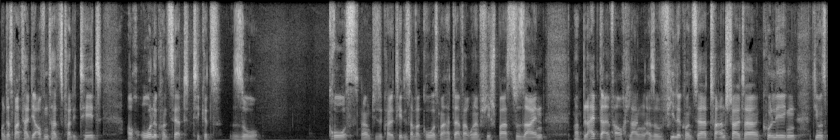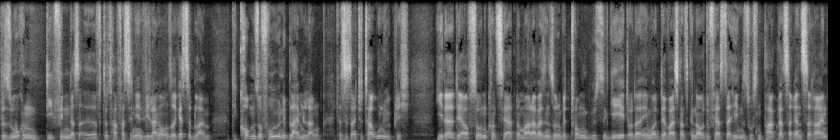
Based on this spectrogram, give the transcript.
Und das macht halt die Aufenthaltsqualität auch ohne Konzerttickets so groß. Ne? Diese Qualität ist einfach groß. Man hat da einfach unheimlich viel Spaß zu sein. Man bleibt da einfach auch lang. Also viele Konzertveranstalter, Kollegen, die uns besuchen, die finden das äh, total faszinierend, wie lange unsere Gäste bleiben. Die kommen so früh und die bleiben lang. Das ist eigentlich total unüblich. Jeder, der auf so ein Konzert normalerweise in so eine Betonbüste geht oder irgendwo, der weiß ganz genau, du fährst da hin, suchst einen Parkplatz, da rennst du rein,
